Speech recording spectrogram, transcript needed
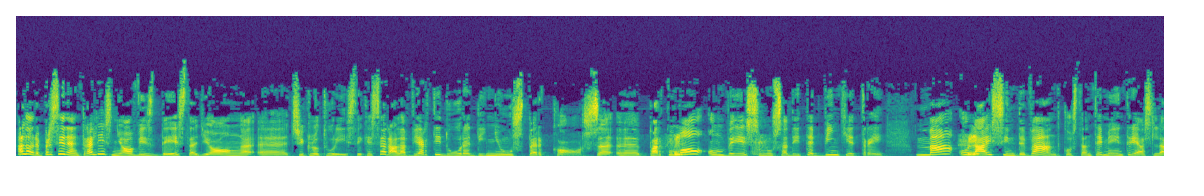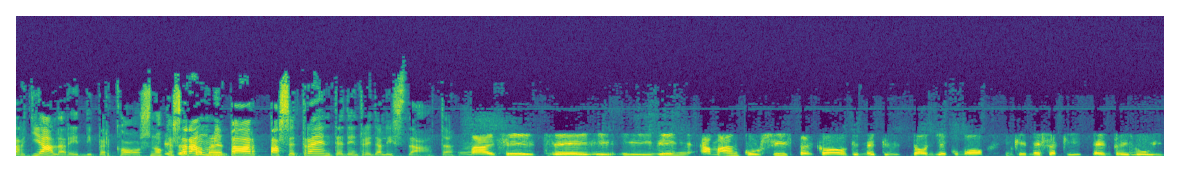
Allora, Presidente, agli snovis de stagion eh, cicloturistiche sarà la viartidura di News Percorse. Eh, per come sì. un ves sa dite 23, ma sì. o l'hai in devant costantemente a slarghiare la rete di percorso, no? che sarà un par passe 30 dentro dall'estate. Ma sì, i, i vin a manco il percorsi metti d'ogni e come in che messa qui entri lui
